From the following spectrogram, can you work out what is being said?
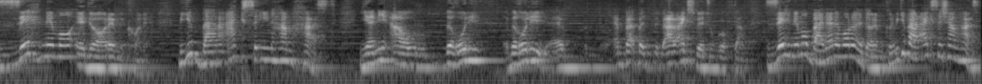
ذهن ما اداره می‌کنه. میگه برعکس این هم هست. یعنی اور به قولی به قولی برعکس بهتون گفتم. ذهن ما بدن ما رو اداره می‌کنه. میگه برعکسش هم هست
